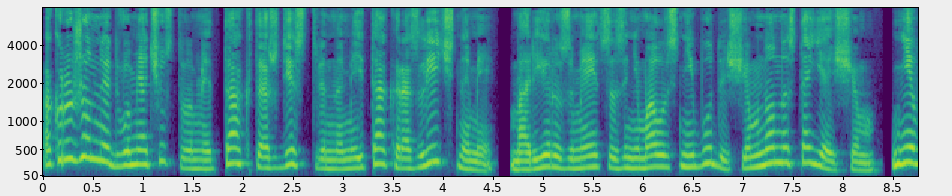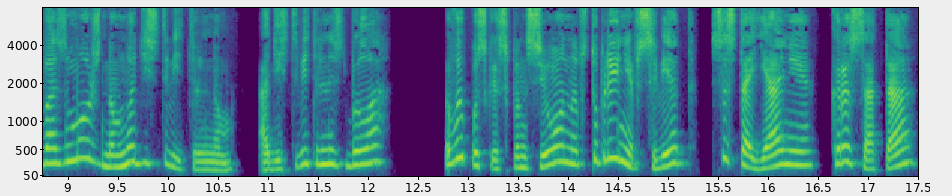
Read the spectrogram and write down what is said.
Окруженная двумя чувствами, так тождественными и так различными, Мария, разумеется, занималась не будущим, но настоящим, невозможным, но действительным. А действительность была. Выпуск из пансиона, вступление в свет, состояние, красота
